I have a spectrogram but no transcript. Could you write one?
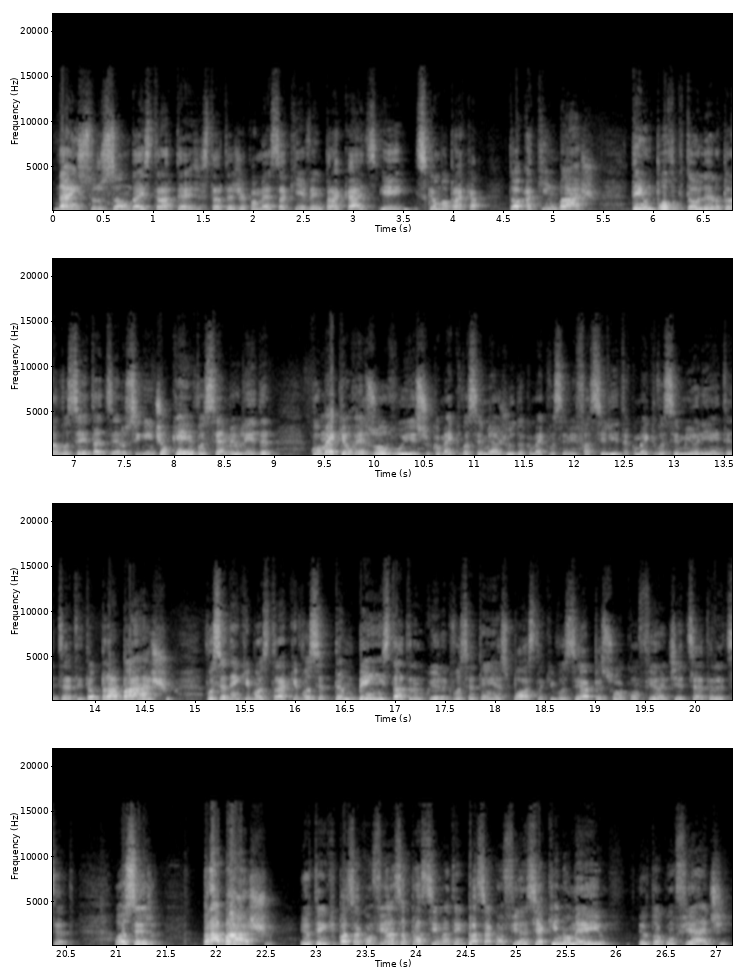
da instrução, da estratégia. A estratégia começa aqui, vem para cá e descamba para cá. Então aqui embaixo tem um povo que está olhando para você e está dizendo o seguinte: ok, você é meu líder. Como é que eu resolvo isso? Como é que você me ajuda? Como é que você me facilita? Como é que você me orienta, etc. Então, para baixo, você tem que mostrar que você também está tranquilo, que você tem resposta, que você é a pessoa confiante, etc, etc. Ou seja, para baixo eu tenho que passar confiança, para cima eu tenho que passar confiança. E aqui no meio, eu estou confiante?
